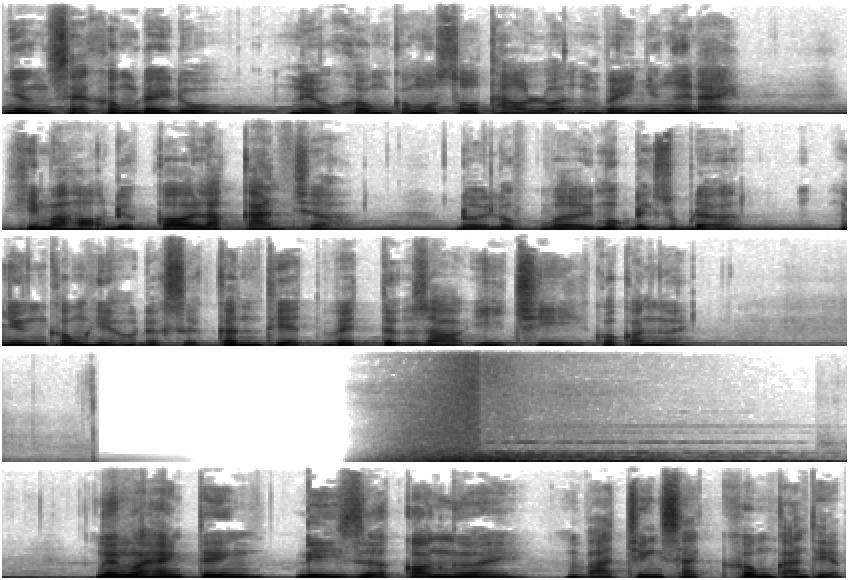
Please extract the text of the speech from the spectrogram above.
nhưng sẽ không đầy đủ nếu không có một số thảo luận về những người này, khi mà họ được coi là cản trở, đôi lúc với mục đích giúp đỡ, nhưng không hiểu được sự cần thiết về tự do ý chí của con người. Người ngoài hành tinh đi giữa con người và chính sách không can thiệp.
